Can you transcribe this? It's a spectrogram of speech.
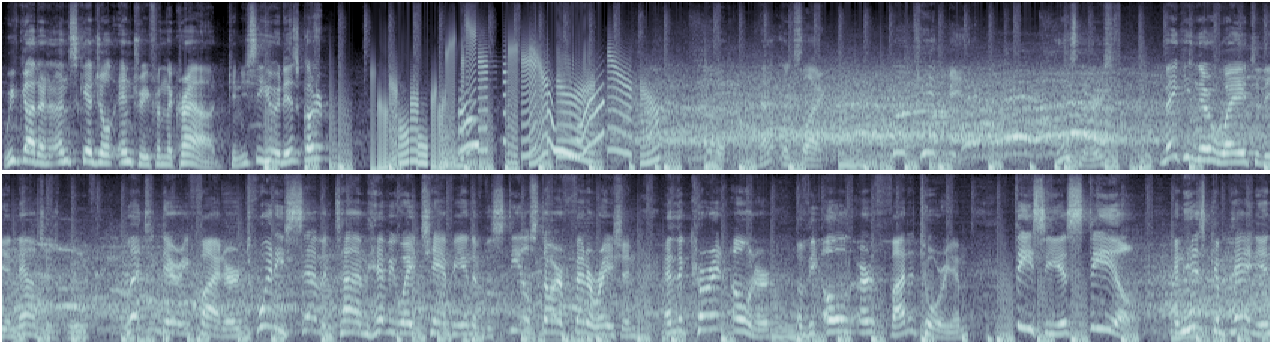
We've got an unscheduled entry from the crowd. Can you see who it is, Glitter? That looks like. Well, can't be. Listeners, making their way to the announcer's booth, legendary fighter, 27 time heavyweight champion of the Steel Star Federation, and the current owner of the Old Earth Fightatorium, Theseus Steel, and his companion,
